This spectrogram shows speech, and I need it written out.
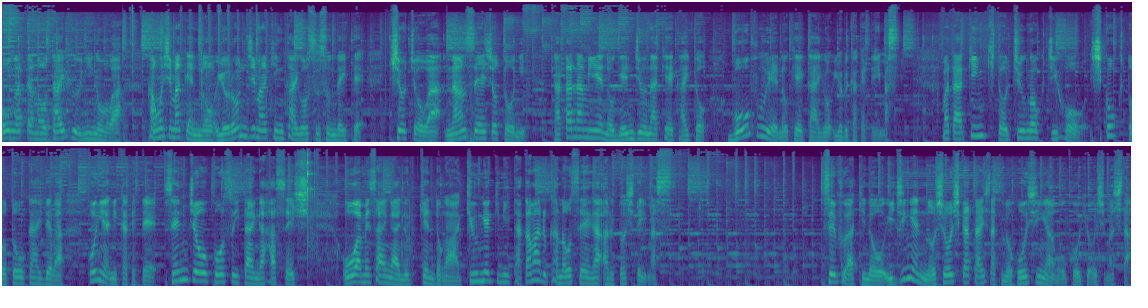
大型の台風2号は鹿児島県の与論島近海を進んでいて気象庁は南西諸島に高波への厳重な警戒と暴風への警戒を呼びかけています。また近畿と中国地方四国と東海では今夜にかけて線状降水帯が発生し大雨災害の危険度が急激に高まる可能性があるとしています。政府は昨日異次元の少子化対策の方針案を公表しました。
